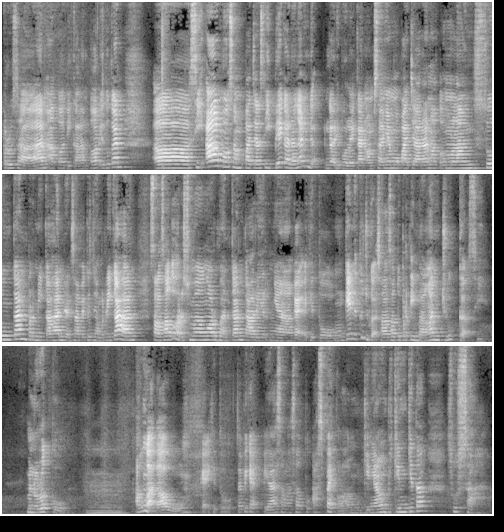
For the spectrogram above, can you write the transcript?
perusahaan atau di kantor itu kan eh, si A mau sama pacar si B kadang kan nggak nggak dibolehkan. Om misalnya mau pacaran atau melangsungkan pernikahan dan sampai ke jenjang pernikahan, salah satu harus mengorbankan karirnya kayak gitu. Mungkin itu juga salah satu pertimbangan juga sih, menurutku. hmm. Aku nggak tahu kayak gitu. Tapi kayak ya salah satu aspek lah mungkin yang bikin kita susah.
